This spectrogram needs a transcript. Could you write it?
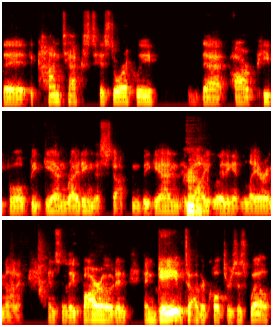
the, the context historically, that our people began writing this stuff and began hmm. evaluating it and layering on it and so they borrowed and and gave to other cultures as well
